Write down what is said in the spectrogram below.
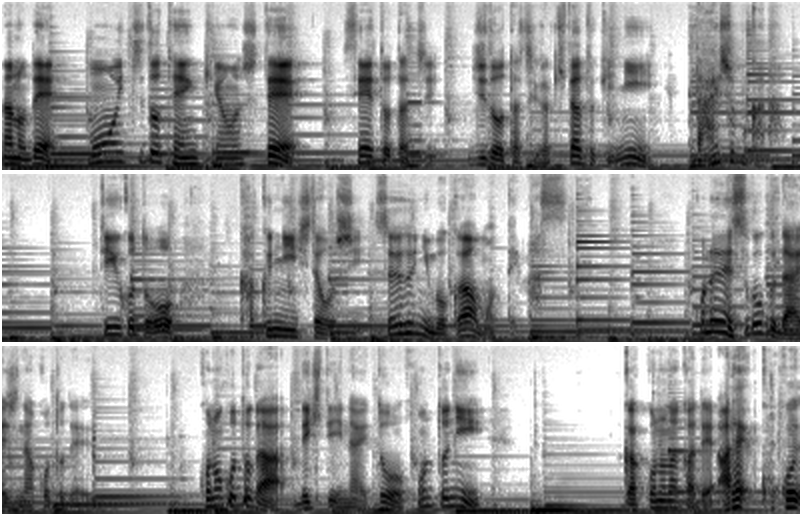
なのでもう一度点検をして生徒たち児童たちが来た時に大丈夫かな？っていうことを確認してほしいそういうふうに僕は思っています。これねすごく大事なことでこのことができていないと本当に学校の中であれここ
